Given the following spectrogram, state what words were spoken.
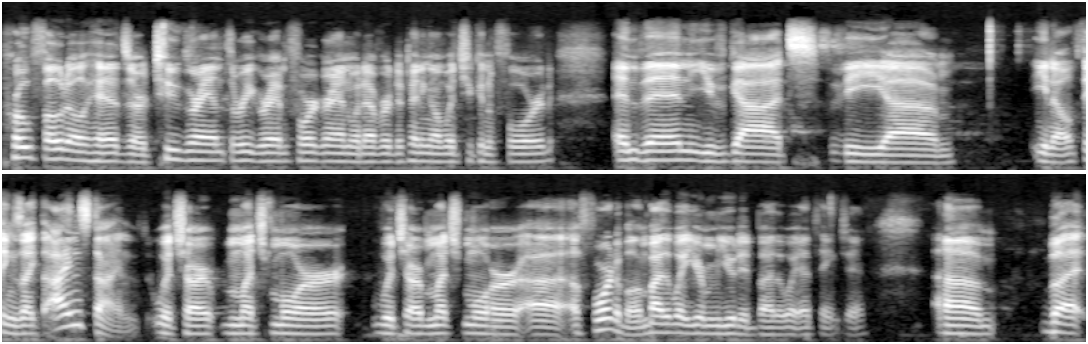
Profoto heads are two grand, three grand, four grand, whatever, depending on what you can afford, and then you've got the um, you know things like the Einstein, which are much more which are much more uh, affordable. And by the way, you're muted. By the way, I think Jan. Um, but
